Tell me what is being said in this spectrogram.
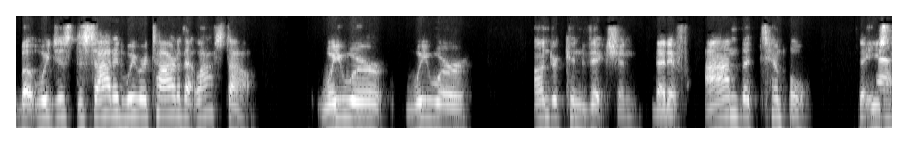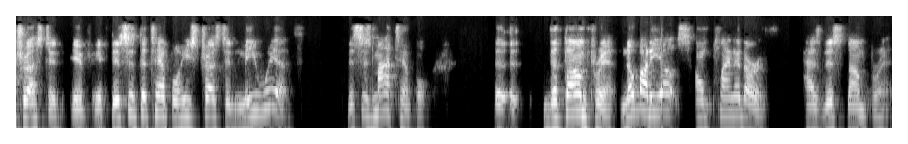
But we just decided we were tired of that lifestyle. We were we were under conviction that if I'm the temple that he's yeah. trusted. If, if this is the temple he's trusted me with, this is my temple. Uh, uh, the thumbprint, nobody else on planet Earth has this thumbprint.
